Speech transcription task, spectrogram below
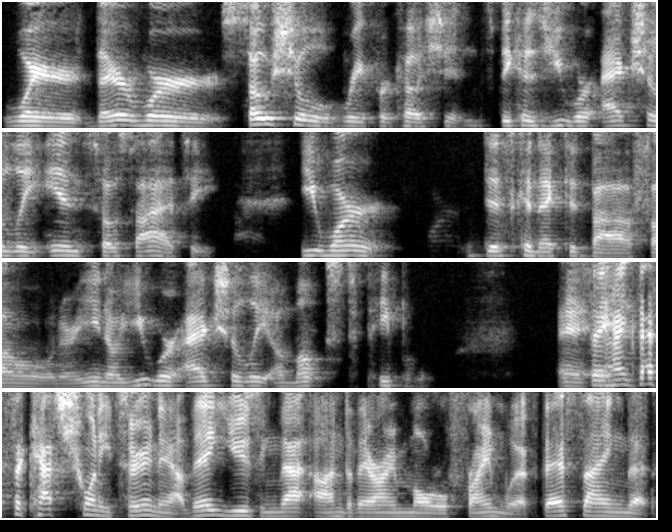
Where there were social repercussions because you were actually in society. You weren't disconnected by a phone or you know you were actually amongst people and, see hank that's the catch 22 now they're using that under their own moral framework they're saying that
